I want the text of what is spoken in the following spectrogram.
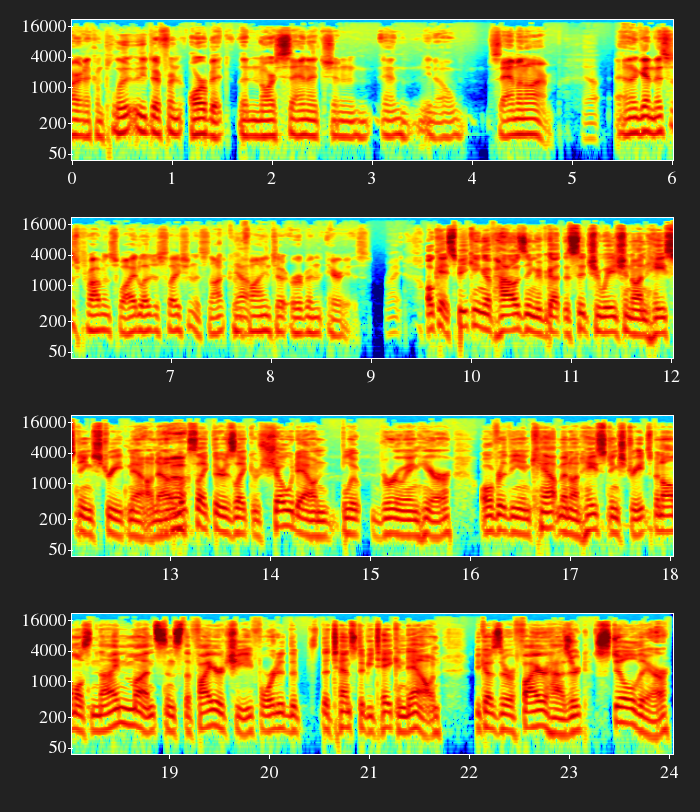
are in a completely different orbit than North Saanich and and you know Salmon Arm. Yeah. And again, this is province-wide legislation. It's not Yeah. confined to urban areas. Right. Okay. Speaking of housing, we've got the situation on Hastings Street now. Now it looks like there's like a showdown brewing here over the encampment on Hastings Street. It's been almost nine months since the fire chief ordered the, the tents to be taken down because they're a fire hazard. Still there.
